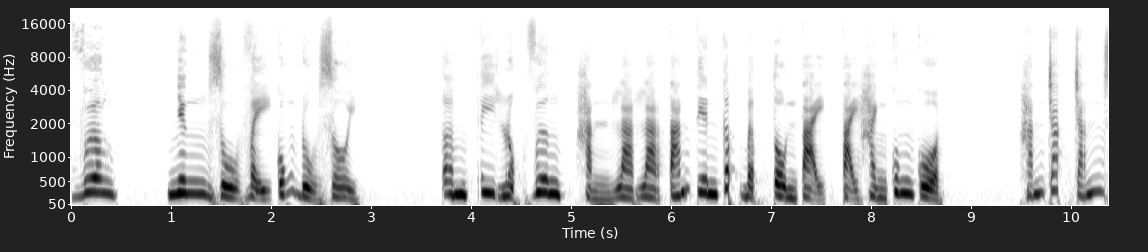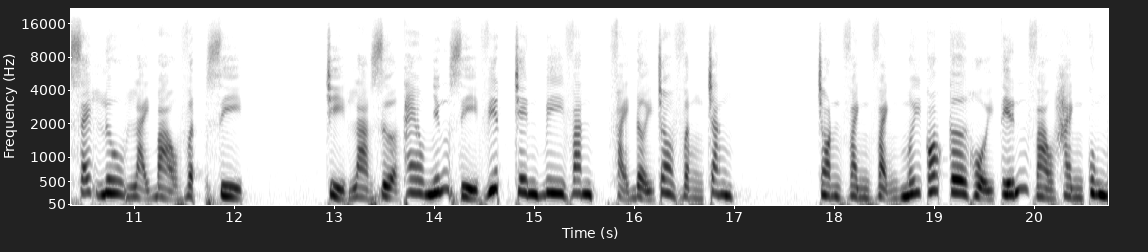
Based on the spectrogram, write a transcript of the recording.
Vương. Nhưng dù vậy cũng đủ rồi. Âm ti lục vương hẳn là là tán tiên cấp bậc tồn tại tại hành cung của. Hắn chắc chắn sẽ lưu lại bảo vật gì. Chỉ là dựa theo những gì viết trên bi văn phải đợi cho vầng trăng. Tròn vành vạnh mới có cơ hội tiến vào hành cung.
